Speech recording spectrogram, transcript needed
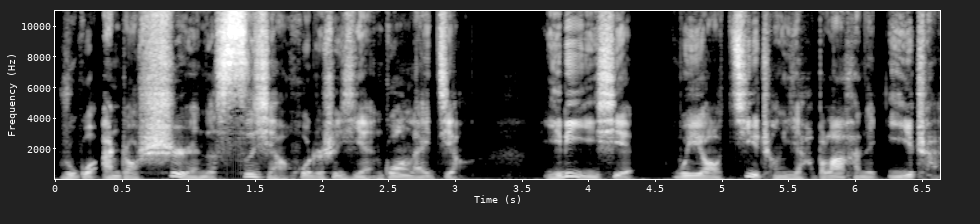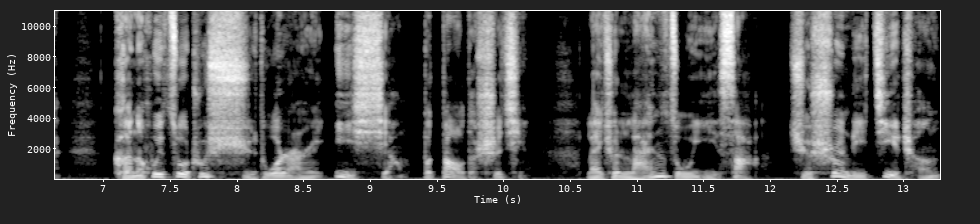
如果按照世人的思想或者是眼光来讲，以利以谢为要继承亚伯拉罕的遗产，可能会做出许多让人意想不到的事情，来去拦阻以撒去顺利继承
